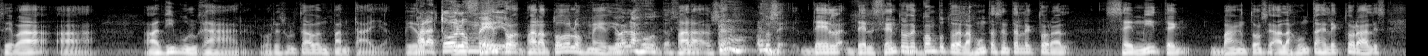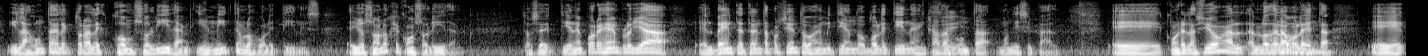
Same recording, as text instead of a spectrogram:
se va a, a divulgar los resultados en pantalla. Pero Para todos los medios. Para todos los medios. No en la Junta, sino- Para, o sea, entonces, del, del centro de cómputo de la Junta Central Electoral se emiten, van entonces a las juntas electorales y las juntas electorales consolidan y emiten los boletines. Ellos son los que consolidan. Entonces, tienen, por ejemplo, ya el 20-30% van emitiendo boletines en cada Sí. junta municipal. Eh, con relación a, lo de la boleta, eh,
